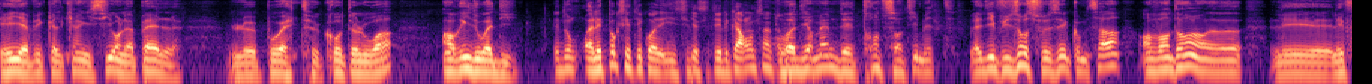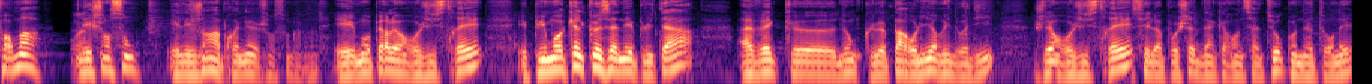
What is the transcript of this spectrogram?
Et il y avait quelqu'un ici, on l'appelle le poète crotelois, Henri Douady. Et donc à l'époque c'était quoi? C'était les 45 On tours. va dire même des 30 cm. La diffusion se faisait comme ça, en vendant euh, les, les formats, les chansons. Et les gens apprenaient la chanson comme ça. Et mon père l'a enregistré. Et puis moi, quelques années plus tard, avec euh, donc le parolier Henri Douady, je l'ai enregistré. C'est la pochette d'un 45 tours qu'on a tourné,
